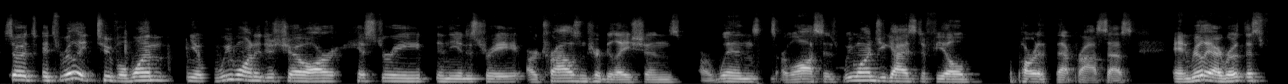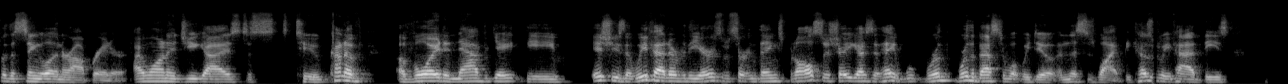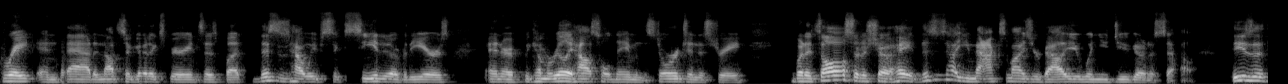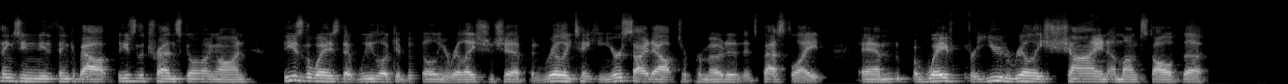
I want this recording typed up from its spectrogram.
So it's it's really twofold. One, you know, we wanted to show our history in the industry, our trials and tribulations, our wins, our losses. We wanted you guys to feel a part of that process and really, I wrote this for the single owner operator. I wanted you guys to, to kind of avoid and navigate the issues that we've had over the years with certain things, but also show you guys that, hey, we're, we're the best at what we do. And this is why, because we've had these great and bad and not so good experiences, but this is how we've succeeded over the years and have become a really household name in the storage industry. But it's also to show, hey, this is how you maximize your value when you do go to sell. These are the things you need to think about. These are the trends going on these are the ways that we look at building a relationship and really taking your side out to promote it in its best light and a way for you to really shine amongst all of the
